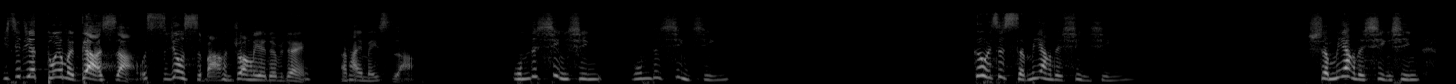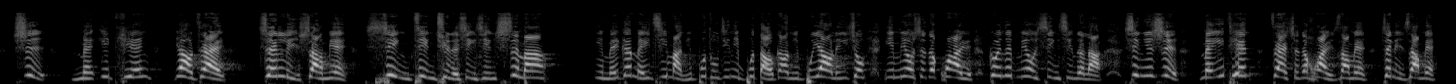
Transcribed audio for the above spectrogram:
以色列多有没 gas 啊？我死就死吧，很壮烈，对不对？那他也没死啊。我们的信心，我们的信心。各位是什么样的信心？什么样的信心是每一天要在真理上面信进去的信心，是吗？你没根没基嘛？你不读经，你不祷告，你不要灵修，你没有神的话语，各位那没有信心的啦。信心是每一天在神的话语上面、真理上面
